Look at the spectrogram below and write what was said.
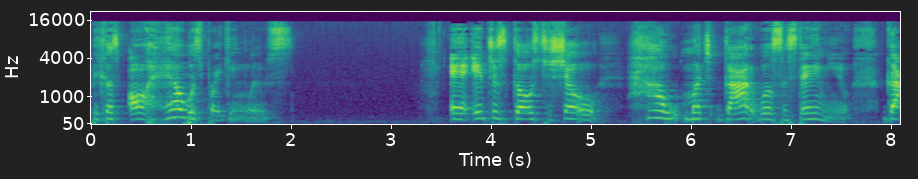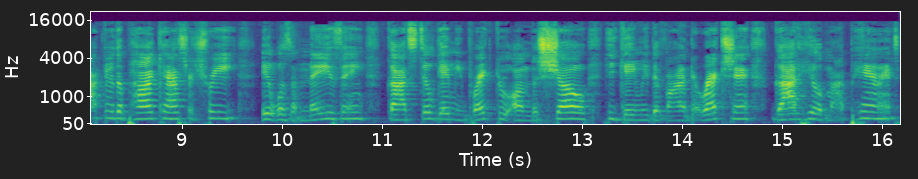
because all hell was breaking loose. And it just goes to show how much God will sustain you. Got through the podcast retreat. It was amazing. God still gave me breakthrough on the show. He gave me divine direction. God healed my parents.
